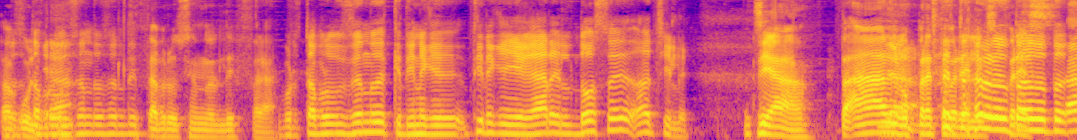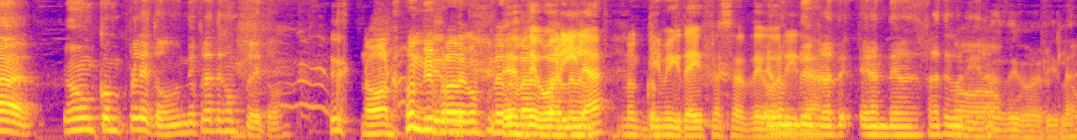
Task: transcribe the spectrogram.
Está se cool. está produciendo el Está disfraz. produciendo el disfraz. Por está produciendo es que tiene que tiene que llegar el 12 a Chile. Ya. Ah, lo Ya. compraste por el está- Express. está- Ah, es un completo, un disfraz completo. No, no, un disfraz de completo. Es de gorila. No Dime que te disfrazas de gorila. disfraz de- disfraz de gorila. No, de gorila.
